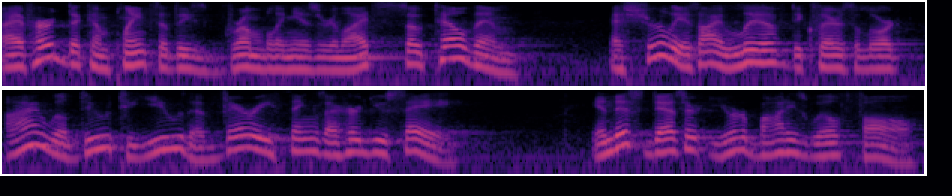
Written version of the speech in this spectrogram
I have heard the complaints of these grumbling Israelites, so tell them, as surely as I live, declares the Lord, I will do to you the very things I heard you say. In this desert your bodies will fall,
